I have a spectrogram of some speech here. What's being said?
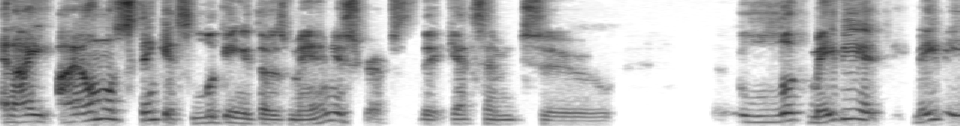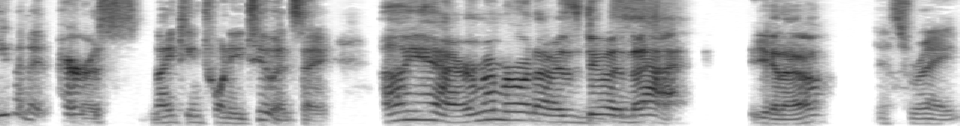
And I, I almost think it's looking at those manuscripts that gets him to look maybe at, maybe even at Paris 1922 and say, oh yeah, I remember when I was doing that, you know? That's right.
